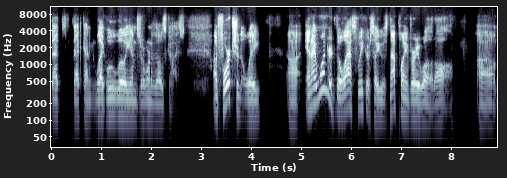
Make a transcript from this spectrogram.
that's that kind of like Lou Williams or one of those guys. Unfortunately, uh, and I wondered the last week or so, he was not playing very well at all. Um,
